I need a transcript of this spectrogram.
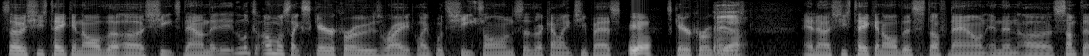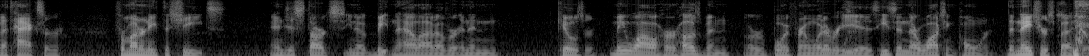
so she's taking all the uh, sheets down. It looks almost like scarecrows, right? Like with sheets on, so they're kind of like cheap ass Yeah. scarecrow clothes. Yeah. And uh, she's taking all this stuff down, and then uh, something attacks her from underneath the sheets, and just starts, you know, beating the hell out of her, and then kills her. Meanwhile, her husband or boyfriend, whatever he is, he's in there watching porn. The nature special.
